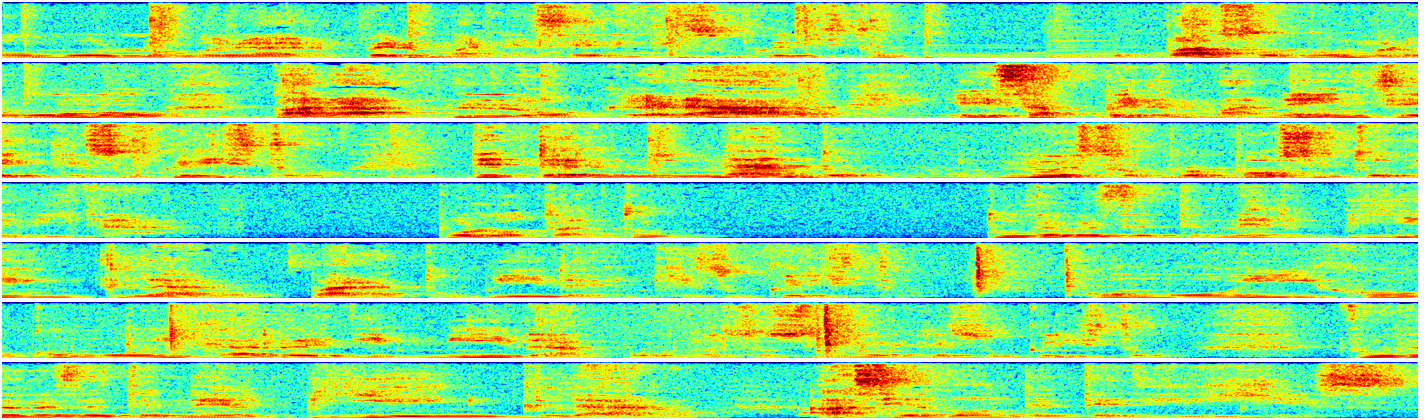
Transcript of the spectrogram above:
cómo lograr permanecer en Jesucristo? Paso número uno para lograr esa permanencia en Jesucristo, determinando nuestro propósito de vida. Por lo tanto, tú debes de tener bien claro para tu vida en Jesucristo. Como hijo, como hija redimida por nuestro Señor Jesucristo, tú debes de tener bien claro hacia dónde te diriges.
